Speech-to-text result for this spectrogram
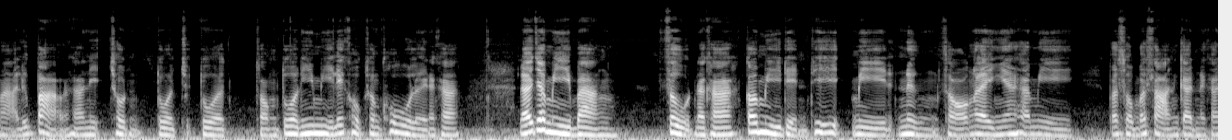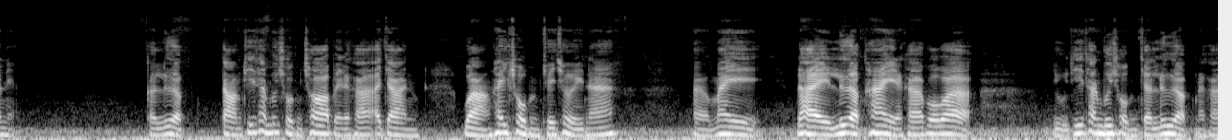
มาหรือเปล่านะคะนี่ชนตัวตัวสองตัวนี้มีเลขหกทั้งคู่เลยนะคะ แล้วจะมีบาง สูตรนะคะ ก็มีเด่นที่มีหนึ่งสองอะไรอย่างเงี้ยนะคะ มีผสมผสานกันนะคะเนี่ย ก็เลือกตามที่ท่านผู้ชมชอบเลยนะคะ อาจารย์วางให้ชมเฉยๆนะไม่ได้เลือกให้นะคะ เพราะว่าอยู่ที่ท่านผู้ชมจะเลือกนะคะ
